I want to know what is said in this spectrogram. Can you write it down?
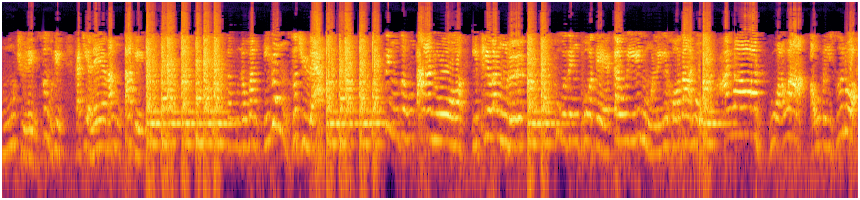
无趣的手的，赶紧来忙打开。都能忙一勇士去啊，心中大怒一片狼乱，苦人破在高一努力好大怒。哎呀，娃娃后背死了。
